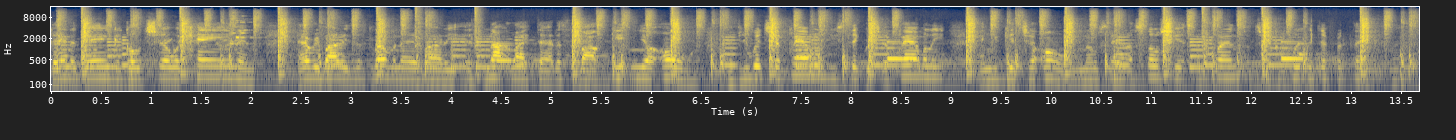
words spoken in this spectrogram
Dana Dane could go chill with Kane, and everybody just loving everybody. It's not like that. It's about getting your own. If you with your family, you stick with your family, and you get your own. You know what I'm saying? Associates and friends are two completely different things, man.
